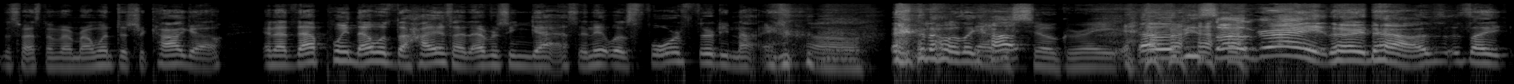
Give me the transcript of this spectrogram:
this past November. I went to Chicago, and at that point, that was the highest I'd ever seen gas, and it was four thirty nine. Oh, and I was like, that'd how? be so great. that would be so great right now. It's, it's like,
